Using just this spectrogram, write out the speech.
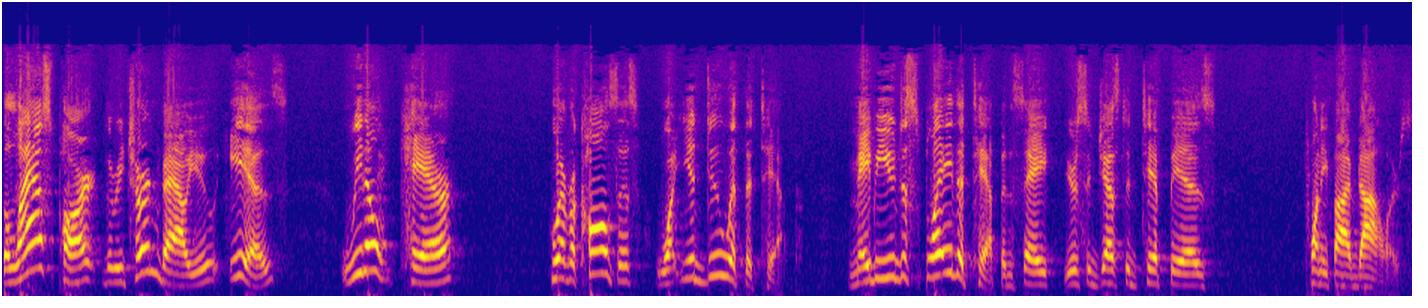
The last part, the return value, is we don't care, whoever calls us what you do with the tip. Maybe you display the tip and say your suggested tip is $25.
